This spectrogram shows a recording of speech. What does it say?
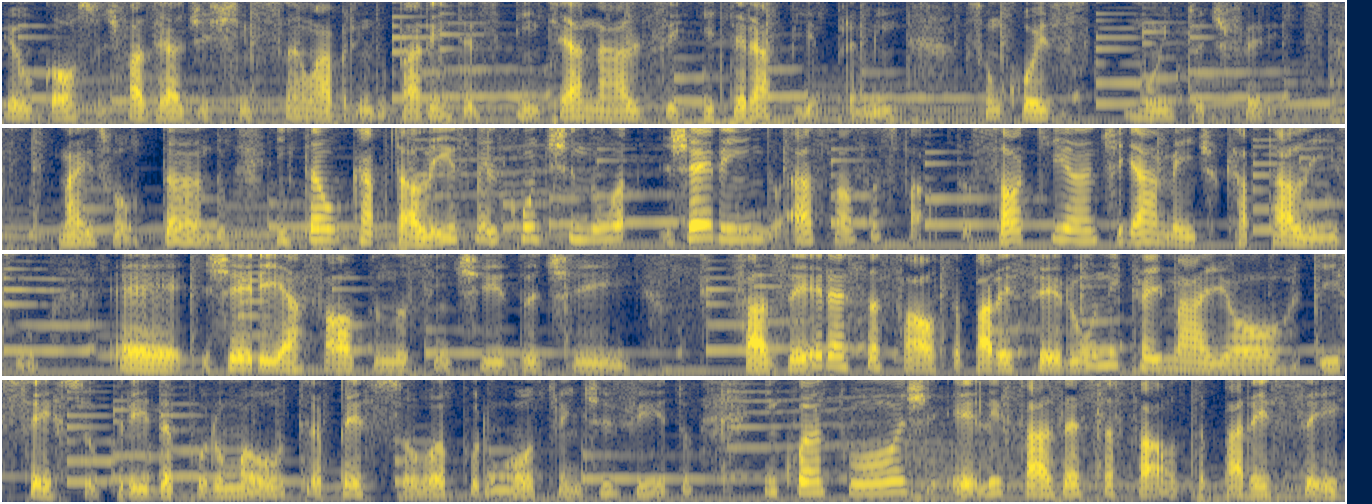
eu gosto de fazer a distinção, abrindo parênteses, entre análise e terapia. Para mim são coisas muito diferentes. Mas voltando, então o capitalismo ele continua gerindo as nossas faltas. Só que antigamente o capitalismo é, geria a falta no sentido de fazer essa falta parecer única e maior e ser suprida por uma outra pessoa, por um outro indivíduo, enquanto hoje ele faz essa falta parecer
